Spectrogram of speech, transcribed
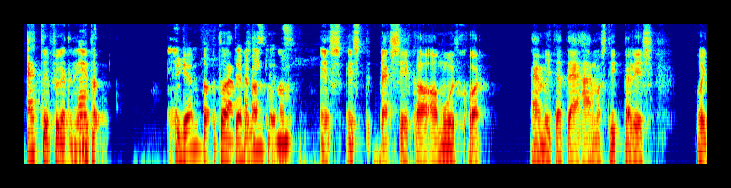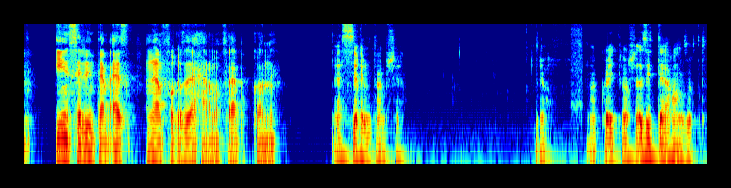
Ettől függetlenül hát, én, Igen, to- tovább te azt mondom, és, és tessék a, a múltkor említett E3-as tippelés, hogy én szerintem ez nem fog az E3-on felbukkanni. Ez szerintem se. Jó. Akkor itt most, ez itt elhangzott.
